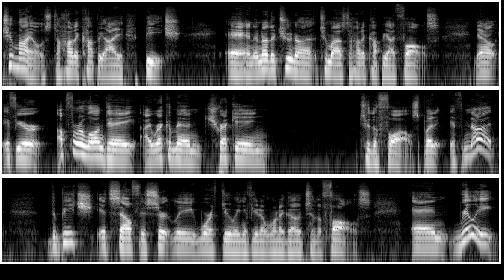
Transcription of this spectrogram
two miles to Hanakapi'i Beach and another two, two miles to Hanakapi'i Falls. Now, if you're up for a long day, I recommend trekking to the falls. But if not, the beach itself is certainly worth doing if you don't want to go to the falls. And really,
